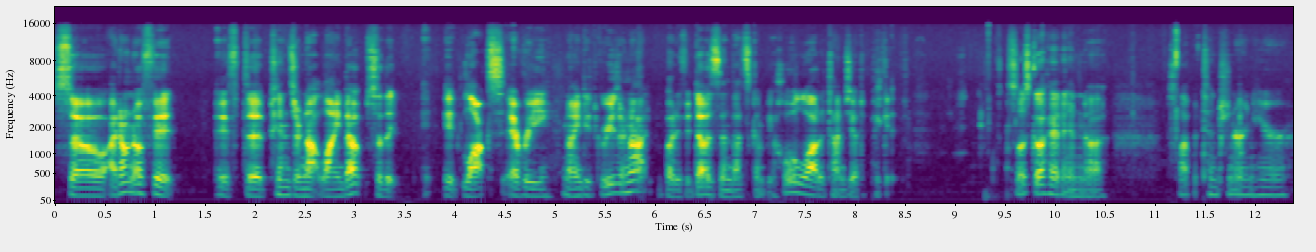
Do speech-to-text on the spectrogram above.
so I don't know if it if the pins are not lined up so that it locks every 90 degrees or not, but if it does, then that's going to be a whole lot of times you have to pick it. So let's go ahead and uh, slap a tensioner in here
